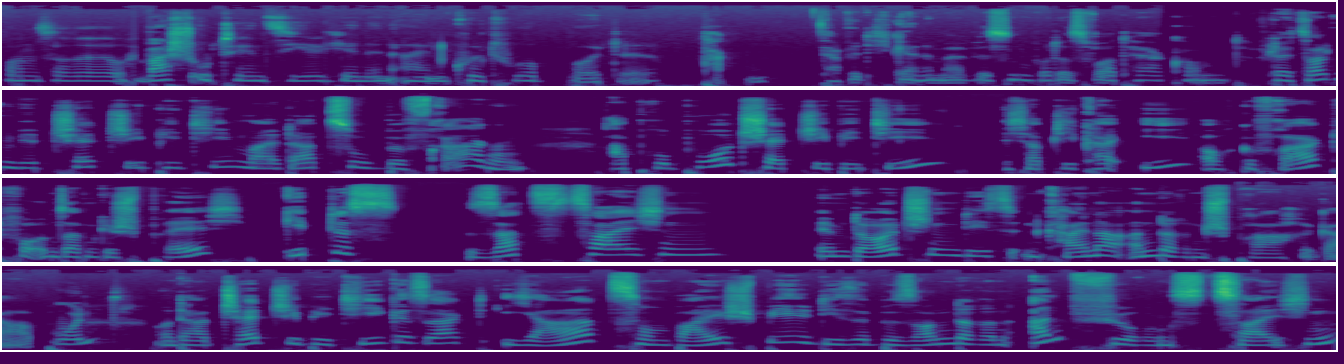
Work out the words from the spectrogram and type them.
unsere Waschutensilien in einen Kulturbeutel packen. Da würde ich gerne mal wissen, wo das Wort herkommt. Vielleicht sollten wir ChatGPT mal dazu befragen. Apropos ChatGPT, ich habe die KI auch gefragt vor unserem Gespräch. Gibt es Satzzeichen im Deutschen, die es in keiner anderen Sprache gab? Und? Und da hat ChatGPT gesagt, ja, zum Beispiel diese besonderen Anführungszeichen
